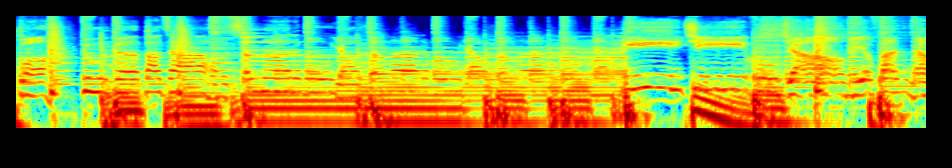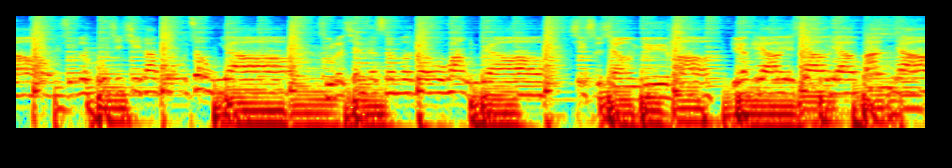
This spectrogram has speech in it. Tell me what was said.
过度的暴躁，什么都不要，什么都不要，什么都不要。一起呼叫，没有烦恼，除了呼吸其他不重要。除了现在什么都忘掉，心事像羽毛，越飘越逍遥。烦恼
